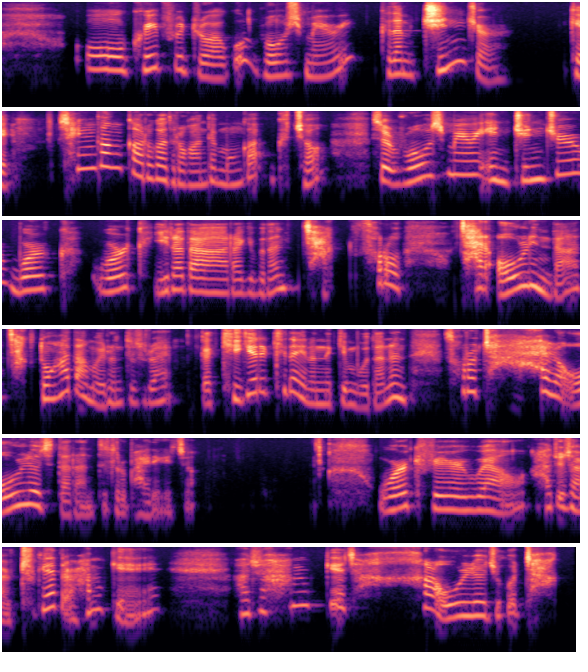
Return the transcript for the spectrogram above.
어 grapefruit 들어가고 rosemary 그다음에 ginger 이렇게 생강가루가 들어가는데 뭔가 그쵸? So rosemary and ginger work work 일하다라기보다는 작 서로 잘 어울린다, 작동하다 뭐 이런 뜻으로 해 그러니까 기계를 키다 이런 느낌보다는 서로 잘 어울려지다라는 뜻으로 봐야 되겠죠. work very well 아주 잘 together 함께 아주 함께 잘 어울려지고 작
